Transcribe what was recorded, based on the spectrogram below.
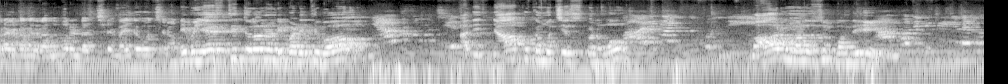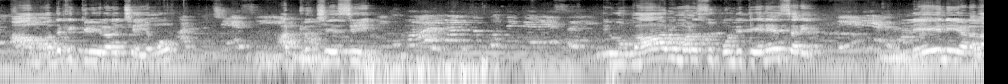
ప్రకటన గ్రంథము రెండు అధ్యాయం ఐదో వచ్చిన నీవు ఏ స్థితిలో నుండి పడితివో అది జ్ఞాపకము చేసుకును మారు మనసు పొంది ఆ మొదటి క్రియలను చేయము. అట్లు చేసి నీవు మారు మనసు పొందితేనే సరి. లేని ఎడల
